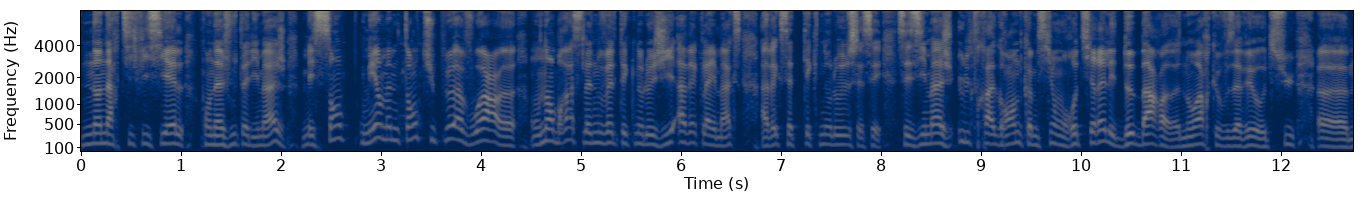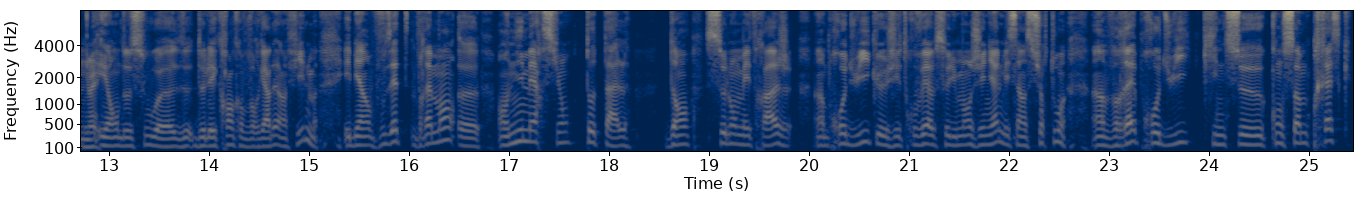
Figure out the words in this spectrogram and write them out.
non artificiel qu'on ajoute à l'image, mais sans, mais en même temps, tu peux avoir, euh, on embrasse la nouvelle technologie avec l'IMAX, avec cette technologie, ces, ces- images ultra grandes, comme si on retirait les deux barres euh, noires que vous avez au-dessus euh, et en dessous euh, de, de l'écran quand vous regardez un film. Eh bien, vous êtes vraiment euh, en immersion totale dans ce long métrage, un produit que j'ai trouvé absolument génial, mais c'est un- surtout un, un vrai produit qui ne se consomme presque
